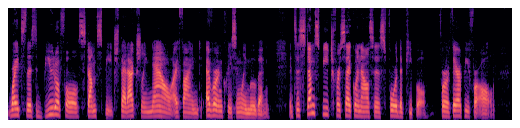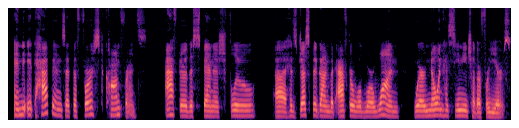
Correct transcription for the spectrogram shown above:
writes this beautiful stump speech that actually now I find ever increasingly moving. It's a stump speech for psychoanalysis for the people, for therapy for all. And it happens at the first conference after the Spanish flu uh, has just begun, but after World War One, where no one has seen each other for years.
